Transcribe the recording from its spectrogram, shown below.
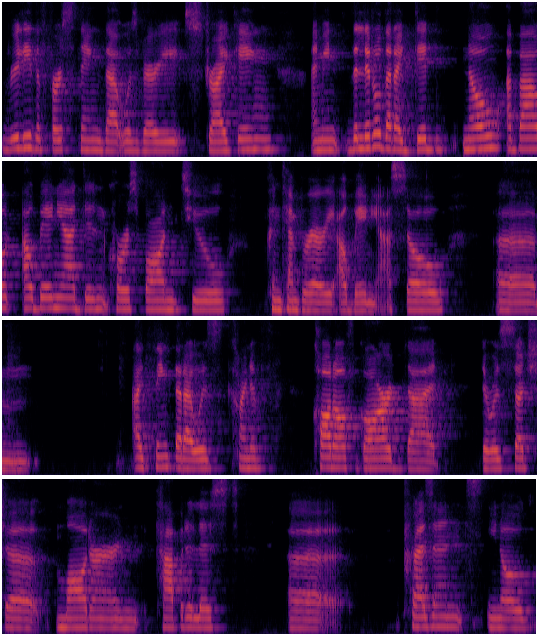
really the first thing that was very striking. I mean, the little that I did know about Albania didn't correspond to contemporary Albania. So um, I think that I was kind of caught off guard that there was such a modern capitalist uh, presence, you know,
